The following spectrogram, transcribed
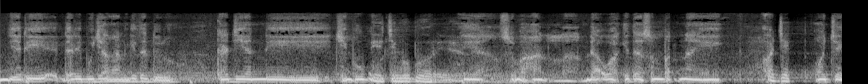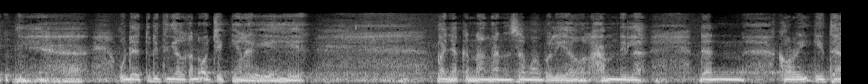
Jadi dari bujangan kita dulu kajian di Cibubur. Di Cibubur ya. Iya subhanallah. Dakwah kita sempat naik ojek. ojek ya. Udah itu ditinggalkan ojeknya lagi ya banyak kenangan sama beliau alhamdulillah dan kori kita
